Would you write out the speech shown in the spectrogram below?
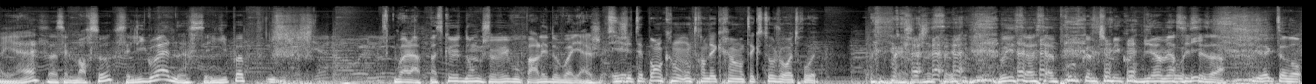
Yeah, ça c'est le morceau, c'est l'iguane, c'est Iggy Pop. Voilà, parce que donc je vais vous parler de voyage. Si Et- j'étais pas en, en train d'écrire un texto, j'aurais trouvé. Je sais. Oui, ça, ça prouve comme tu m'écoutes bien, merci Oui. César. Exactement.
